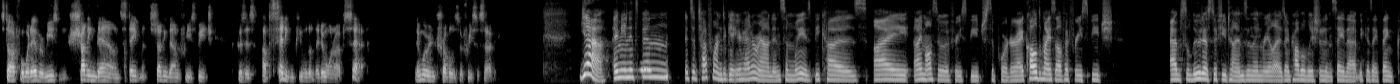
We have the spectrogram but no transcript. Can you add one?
start for whatever reason shutting down statements, shutting down free speech because it's upsetting people that they don't want to upset then we're in trouble as a free society. Yeah. I mean, it's been it's a tough one to get your head around in some ways because I I'm also a free speech supporter. I called myself a free speech absolutist a few times and then realized I probably shouldn't say that because I think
